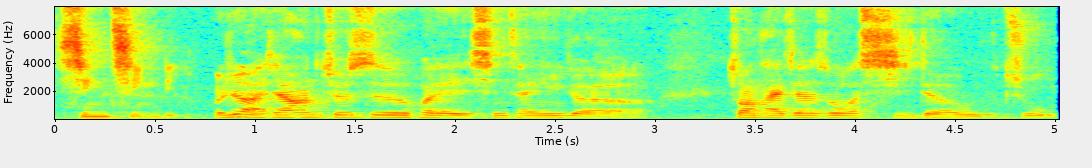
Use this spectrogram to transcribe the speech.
心情里。我觉得好像就是会形成一个状态叫做习得无助，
